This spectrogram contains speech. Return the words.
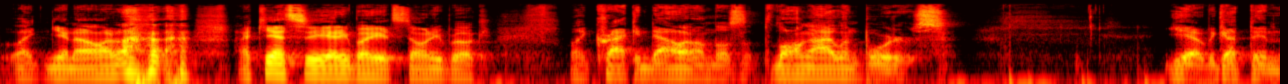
Like, you know, I can't see anybody at Stony Brook like cracking down on those Long Island borders. Yeah, we got them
